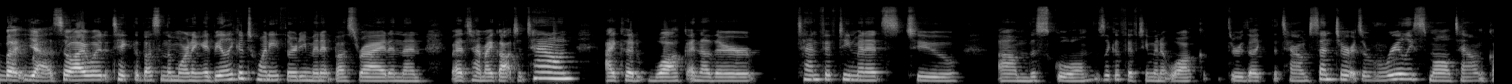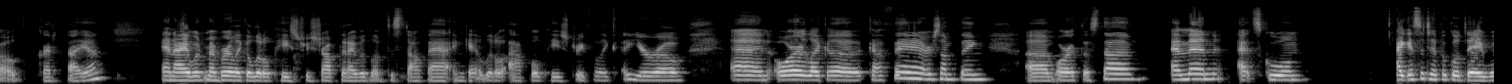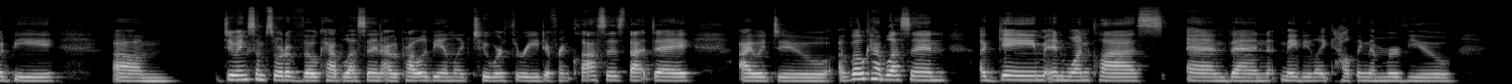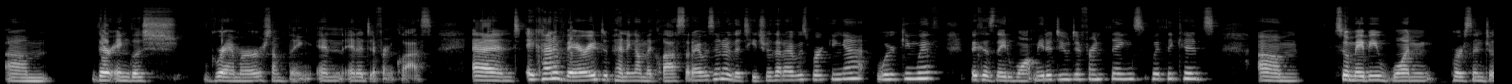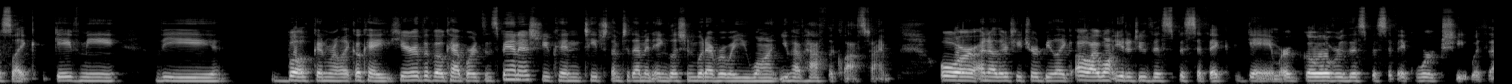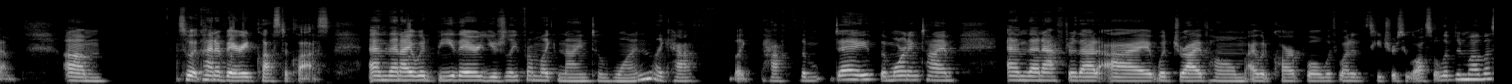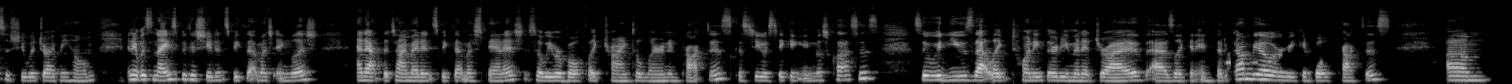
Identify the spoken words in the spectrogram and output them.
but yeah, so I would take the bus in the morning. It'd be like a 20, 30 minute bus ride. And then by the time I got to town, I could walk another 10, 15 minutes to um, the school. It was like a 15 minute walk through the, like the town center. It's a really small town called Cartaya. And I would remember like a little pastry shop that I would love to stop at and get a little apple pastry for like a euro and or like a cafe or something um, or a tostada. And then at school, I guess a typical day would be um, doing some sort of vocab lesson. I would probably be in like two or three different classes that day. I would do a vocab lesson, a game in one class, and then maybe like helping them review um, their English grammar or something in in a different class and it kind of varied depending on the class that i was in or the teacher that i was working at working with because they'd want me to do different things with the kids um so maybe one person just like gave me the book and we're like okay here are the vocab words in spanish. You can teach them to them in english in whatever way you want. You have half the class time. Or another teacher would be like oh i want you to do this specific game or go over this specific worksheet with them. Um, so it kind of varied class to class. And then i would be there usually from like 9 to 1 like half like half the day the morning time and then after that i would drive home. I would carpool with one of the teachers who also lived in Huelva so she would drive me home. And it was nice because she didn't speak that much english. And at the time i didn't speak that much spanish. So we were both like trying to learn and practice because she was taking english classes. So we would use that like 20 30 minute drive as like an intercambio where we could both practice. Um,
